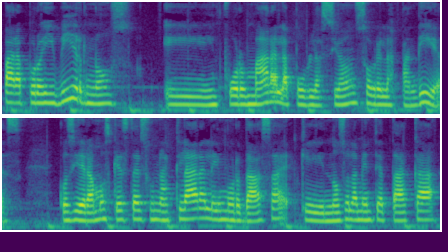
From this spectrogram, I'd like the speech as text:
para prohibirnos e informar a la población sobre las pandillas. Consideramos que esta es una clara ley mordaza que no solamente ataca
